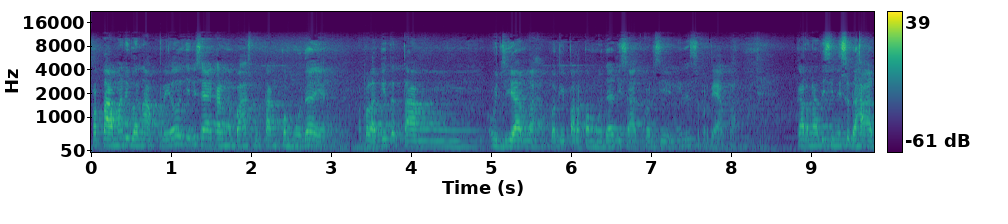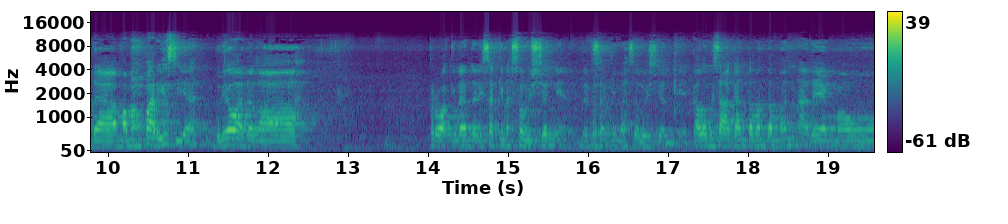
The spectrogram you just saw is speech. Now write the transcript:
pertama di bulan April jadi saya akan ngebahas tentang pemuda ya. Apalagi tentang ujian lah bagi para pemuda di saat kondisi ini seperti apa. Karena di sini sudah ada Mamang Paris ya. Beliau adalah perwakilan dari Sakinah Solution ya dari Sakinah Solution ya, kalau misalkan teman-teman ada yang mau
